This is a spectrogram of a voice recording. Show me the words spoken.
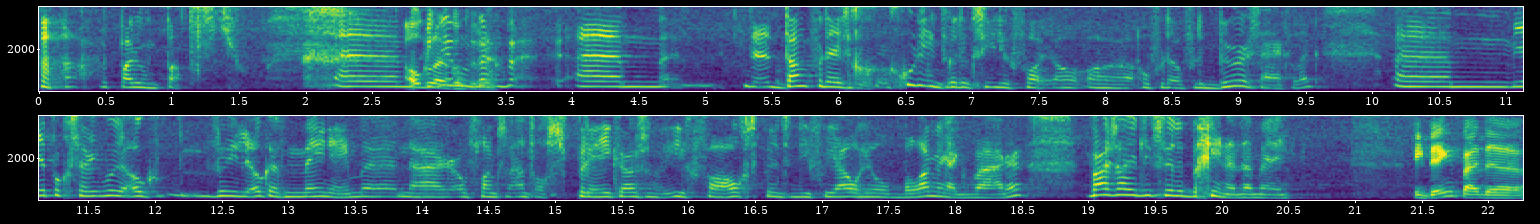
Padoempat. Um, Ook leuk om te doen. Um, dank voor deze goede introductie in ieder geval over de, over de beurs eigenlijk. Um, je hebt ook gezegd, ik wil, je ook, wil jullie ook even meenemen naar, of langs een aantal sprekers, in ieder geval hoogtepunten die voor jou heel belangrijk waren. Waar zou je het liefst willen beginnen daarmee? Ik denk bij de,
